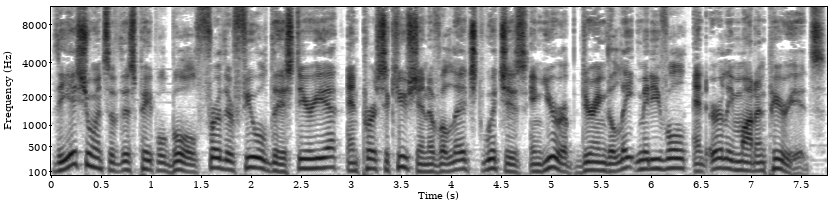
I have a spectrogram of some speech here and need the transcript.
The issuance of this papal bull further fueled the hysteria and persecution of alleged witches in Europe during the late medieval and early modern periods.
